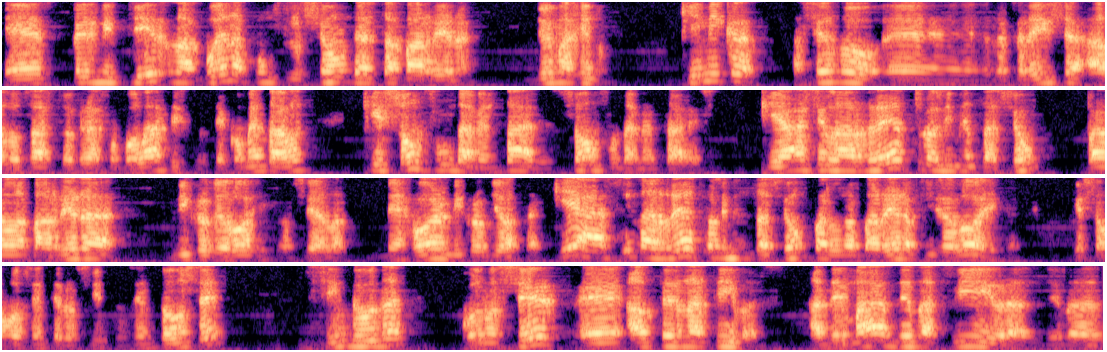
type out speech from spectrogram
es permitir la buena construcción de esta barrera. Yo imagino, química, haciendo eh, referencia a los ácidos grasos volátiles que usted comentaba, que son fundamentales, son fundamentales, que hacen la retroalimentación para la barrera microbiológica, o sea, la mejor microbiota, que hace la retroalimentación para la barrera fisiológica, que son los enterocitos. Entonces, sin duda, conocer eh, alternativas, además de la fibra, de la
